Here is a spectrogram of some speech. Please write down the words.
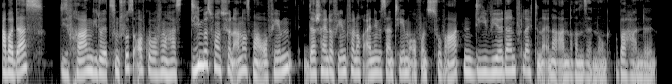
Aber das, diese Fragen, die du jetzt zum Schluss aufgeworfen hast, die müssen wir uns für ein anderes Mal aufheben. Da scheint auf jeden Fall noch einiges an Themen auf uns zu warten, die wir dann vielleicht in einer anderen Sendung behandeln.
